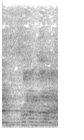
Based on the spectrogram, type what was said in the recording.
the front line.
